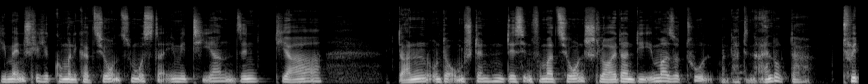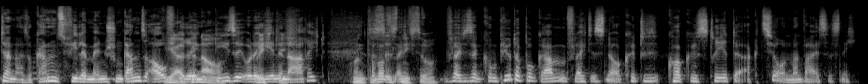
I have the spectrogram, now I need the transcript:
die menschliche Kommunikationsmuster imitieren, sind ja dann unter Umständen Desinformationsschleudern, die immer so tun. Man hat den Eindruck, da twittern also ganz viele Menschen ganz aufgeregt ja, genau, diese oder richtig. jene Nachricht. Und das Aber ist nicht so. Vielleicht ist es ein Computerprogramm, vielleicht ist es eine orchestrierte Aktion, man weiß es nicht.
